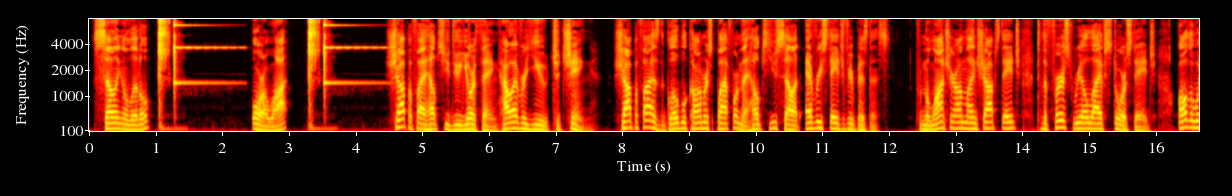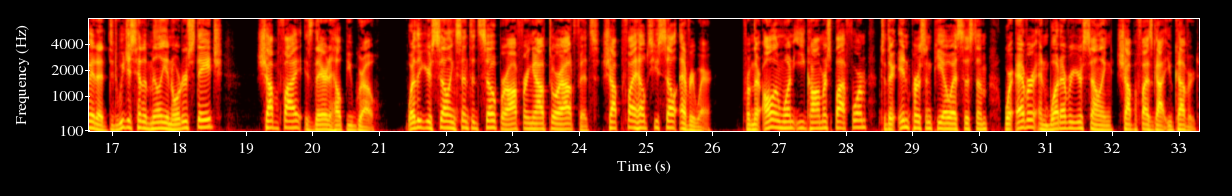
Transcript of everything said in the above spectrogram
Selling a little or a lot? Shopify helps you do your thing, however you cha-ching. Shopify is the global commerce platform that helps you sell at every stage of your business. From the launch your online shop stage to the first real life store stage, all the way to did we just hit a million orders stage? Shopify is there to help you grow. Whether you're selling scented soap or offering outdoor outfits, Shopify helps you sell everywhere. From their all in one e commerce platform to their in person POS system, wherever and whatever you're selling, Shopify's got you covered.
